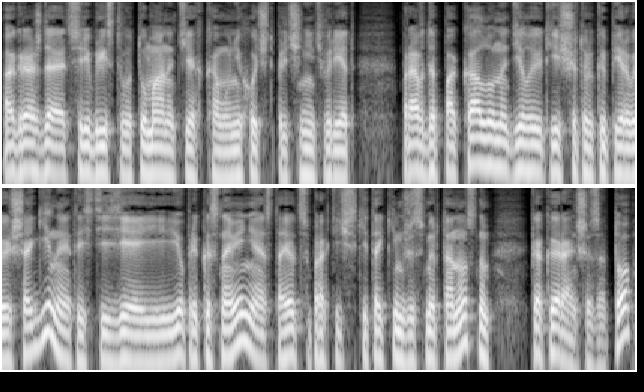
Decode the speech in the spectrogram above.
ограждает серебристого тумана тех, кому не хочет причинить вред. Правда, пока Луна делает еще только первые шаги на этой стезе, и ее прикосновение остается практически таким же смертоносным, как и раньше. Зато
